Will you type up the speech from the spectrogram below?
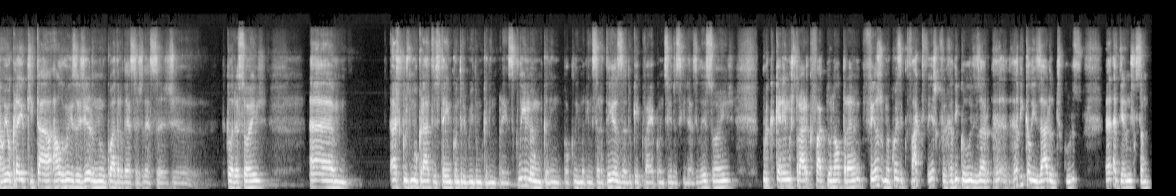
Não, eu creio que está algum exagero no quadro dessas, dessas uh, declarações. Um, acho que os democratas têm contribuído um bocadinho para esse clima, um bocadinho para o clima de incerteza do que é que vai acontecer a seguir às eleições, porque querem mostrar que de facto Donald Trump fez uma coisa que de facto fez, que foi radicalizar, radicalizar o discurso a, a termos que são,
